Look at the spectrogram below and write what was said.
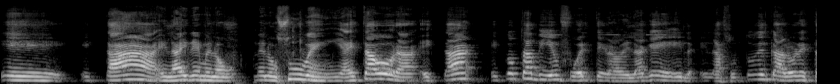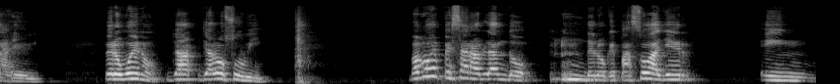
Eh, está, el aire me lo, me lo suben y a esta hora está, esto está bien fuerte, la verdad que el, asunto del calor está heavy. Pero bueno, ya, ya lo subí. Vamos a empezar hablando de lo que pasó ayer en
